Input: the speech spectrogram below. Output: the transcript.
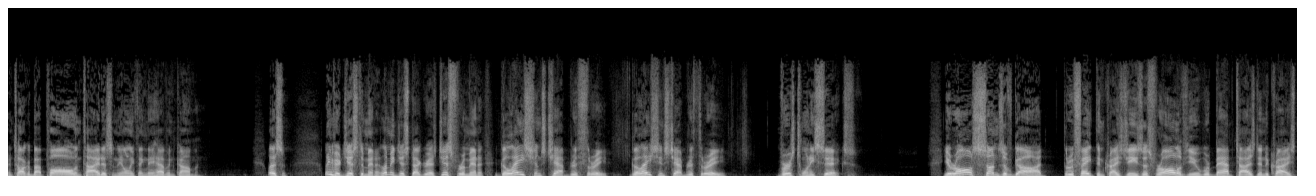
and talk about Paul and Titus and the only thing they have in common. Listen, Leave here just a minute. Let me just digress just for a minute. Galatians chapter 3. Galatians chapter 3, verse 26. You're all sons of God through faith in Christ Jesus, for all of you were baptized into Christ.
